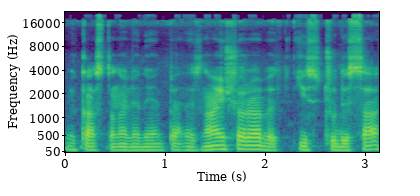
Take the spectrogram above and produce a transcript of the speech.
ВК 101 П. Не знаю, що робить. Якісь чудеса.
